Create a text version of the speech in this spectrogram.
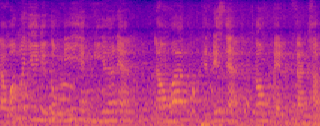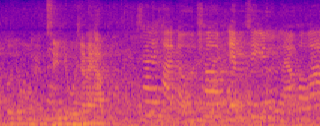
แต่ว่ามายืนอยู่ตรงนี้อย่างนี้แล้วเนี่ยเราว่าเทนนิสเนี่ยต้องเป็นแฟนคลับตัวยงของ MCU ใช่ไหมครับใช่ค่ะ หนูชอบ MCU อยู่แล้ว เพราะว่า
